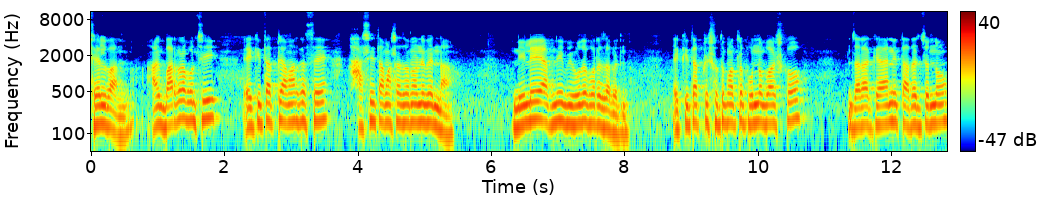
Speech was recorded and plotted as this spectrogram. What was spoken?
সেলবান আমি বারবার বলছি, এই কিতাবটি আমার কাছে হাসি তামাশার জন্য নেবেন না। নিলে আপনি বিপদে পড়ে যাবেন। এই কিতাবটি শুধুমাত্র পূর্ণবয়স্ক, যারা জ্ঞানী তাদের জন্য,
